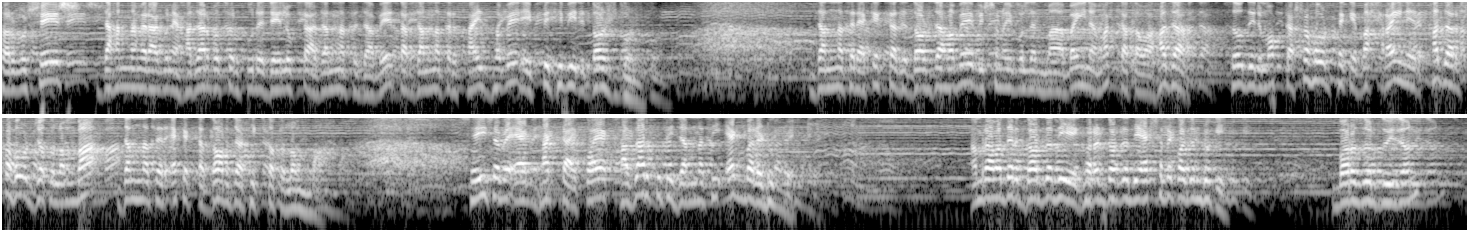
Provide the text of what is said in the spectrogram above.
সর্বশেষ জাহান্নামের আগুনে হাজার বছর পুরে যে লোকটা জান্নাতে যাবে, তার জান্নাতের সাইজ হবে এই পৃথিবীর দশ গুণ। জান্নাতের এক একটা যে দরজা হবে বিষ্ণুই বললেন, মা বাইনা মাক্কা তাওয়া হাজার। সৌদির মক্কা শহর থেকে বাহরাইনের হাজার শহর যত লম্বা, জান্নাতের এক একটা দরজা ঠিক তত লম্বা। সেই হিসাবে এক ধাক্কায় কয়েক হাজার কোটি জান্নাতি একবারে ঢুকবে। আমরা আমাদের দরজা দিয়ে, ঘরের দরজা দিয়ে একসাথে কজন ঢুকি? বড় জোর দুইজন।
